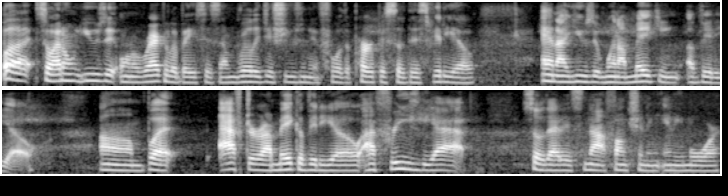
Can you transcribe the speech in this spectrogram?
But, so I don't use it on a regular basis. I'm really just using it for the purpose of this video. And I use it when I'm making a video. Um, but after I make a video, I freeze the app so that it's not functioning anymore.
